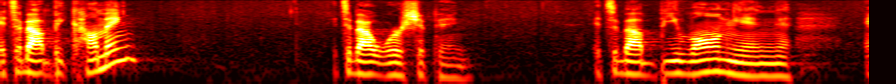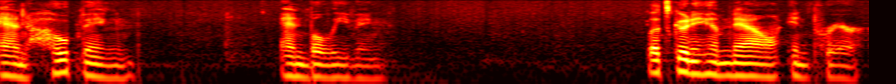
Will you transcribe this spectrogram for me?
It's about becoming, it's about worshiping, it's about belonging and hoping and believing. Let's go to him now in prayer.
